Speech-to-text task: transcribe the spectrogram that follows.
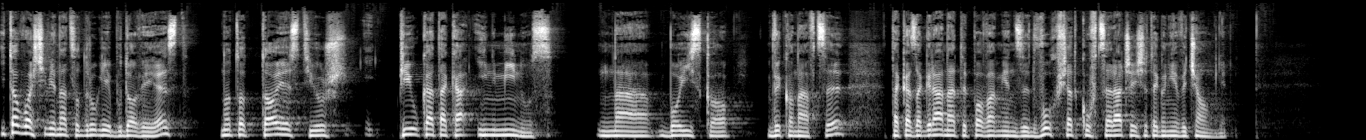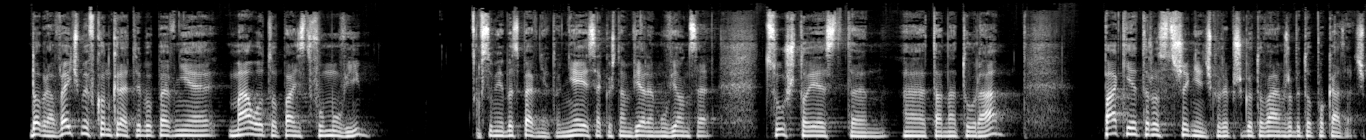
i to właściwie na co drugiej budowie jest, no to to jest już piłka taka in minus na boisko wykonawcy. Taka zagrana typowa między dwóch w siatkówce raczej się tego nie wyciągnie. Dobra, wejdźmy w konkrety, bo pewnie mało to Państwu mówi. W sumie bezpewnie, to nie jest jakoś tam wiele mówiące, cóż to jest ten, e, ta natura. Pakiet rozstrzygnięć, które przygotowałem, żeby to pokazać.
